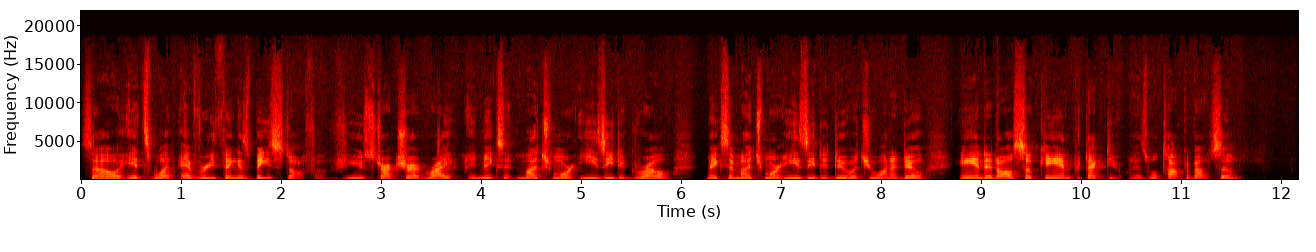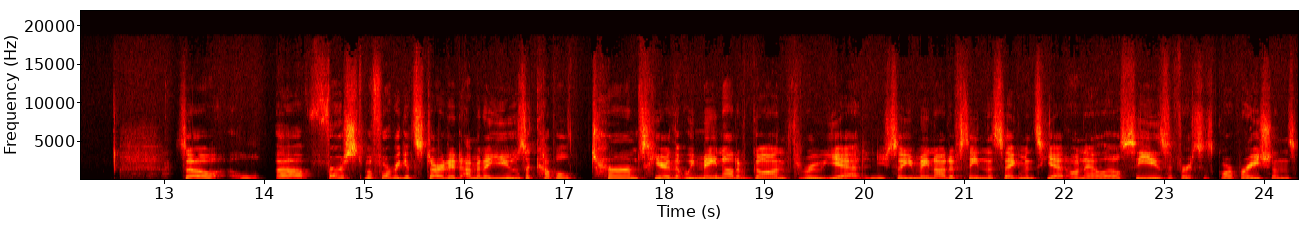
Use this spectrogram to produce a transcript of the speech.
So it's what everything is based off of. If you structure it right, it makes it much more easy to grow, makes it much more easy to do what you want to do, and it also can protect you, as we'll talk about soon. So, uh, first, before we get started, I'm going to use a couple terms here that we may not have gone through yet. And you, so you may not have seen the segments yet on LLCs versus corporations.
